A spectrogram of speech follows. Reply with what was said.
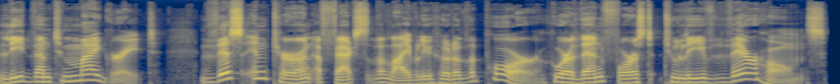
lead them to migrate. This in turn affects the livelihood of the poor, who are then forced to leave their homes,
